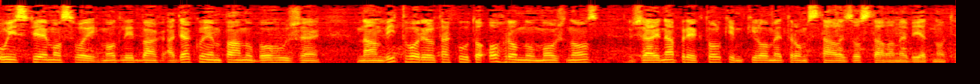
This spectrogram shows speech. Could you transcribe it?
uistujem o svojich modlitbách a ďakujem Pánu Bohu, že nám vytvoril takúto ohromnú možnosť, že aj napriek toľkým kilometrom stále zostávame v jednote.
